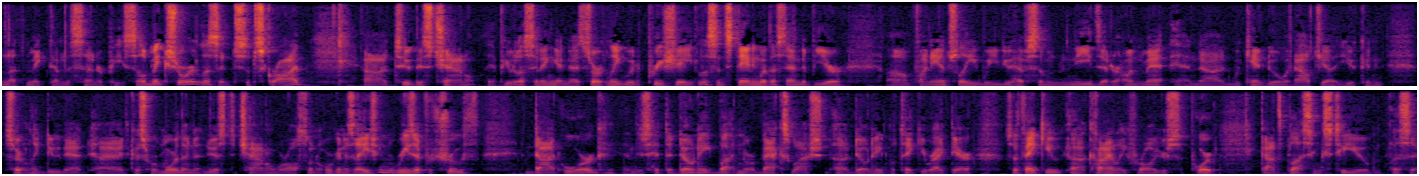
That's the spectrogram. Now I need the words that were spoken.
not make them the centerpiece so make sure listen subscribe uh, to this channel if you're listening and i certainly would appreciate listen standing with us end of year um, financially, we do have some needs that are unmet, and uh, we can't do it without you. You can certainly do that because uh, we're more than just a channel. We're also an organization, reasonfortruth.org, and just hit the donate button or backslash uh, donate. will take you right there. So thank you uh, kindly for all your support. God's blessings to you. Listen,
